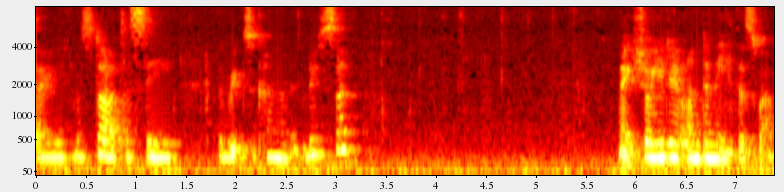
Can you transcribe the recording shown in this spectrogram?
so you can start to see the roots are coming a bit looser. Make sure you do it underneath as well.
